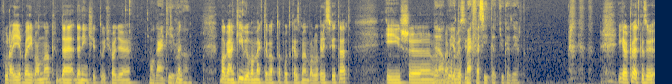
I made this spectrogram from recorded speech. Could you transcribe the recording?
fura érvei vannak, de, de nincs itt, úgyhogy... Magán kívül meg, van. Magán kívül van, megtagadta a podcastben való részvételt és... De ne aggódjatok, megfeszítetjük ezért. Igen, a következő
